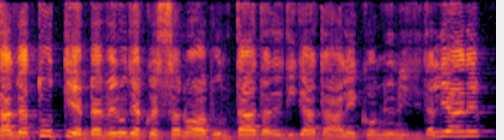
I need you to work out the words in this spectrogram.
Salve a tutti e benvenuti a questa nuova puntata dedicata alle community italiane.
